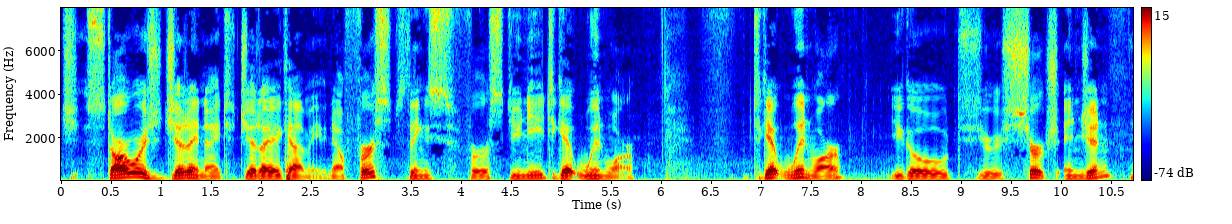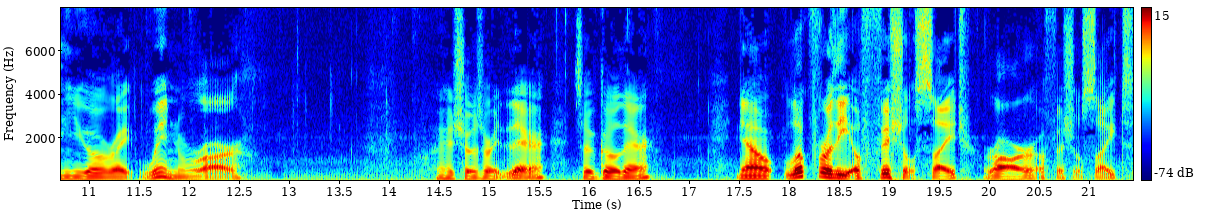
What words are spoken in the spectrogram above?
J Star Wars Jedi Knight Jedi Academy. Now first things first, you need to get WinRAR. To get WinRAR, you go to your search engine, and you go right WinRAR. It shows right there, so go there. Now look for the official site, RAR official site.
